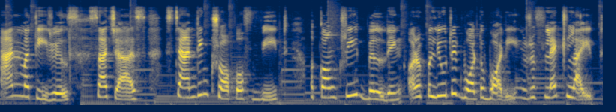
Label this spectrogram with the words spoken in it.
and materials, such as standing crop of wheat, a concrete building, or a polluted water body, reflect light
